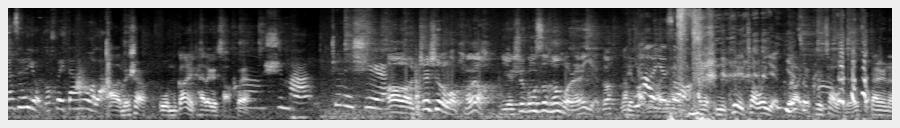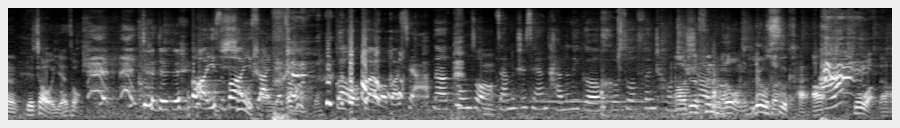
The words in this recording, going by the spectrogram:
刚才有个会耽误了。啊，没事儿，我们刚也开了个小会。啊、是吗？这位是？哦，这是我朋友，也是公司合伙人野哥。你好，野总。啊，你可以叫我野哥，也可以叫我刘总，但是呢，别叫我野总。对对对，不好意思，不好意思啊，野总，怪我，怪我，抱歉啊。那通总，咱们之前谈的那个合作分成哦，这个分成了，我们是六四开啊，听我的。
